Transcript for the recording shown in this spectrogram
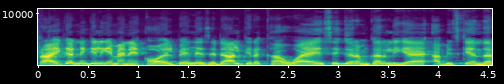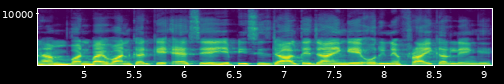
फ्राई करने के लिए मैंने ऑयल पहले से डाल के रखा हुआ है, इसे गर्म कर लिया है। अब इसके अंदर हम वन बाय वन करके ऐसे ये पीसीज डालते जाएँगे और इन्हें फ्राई कर लेंगे।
